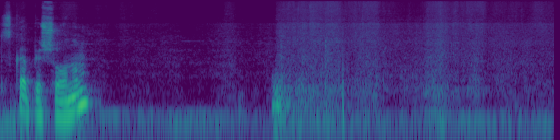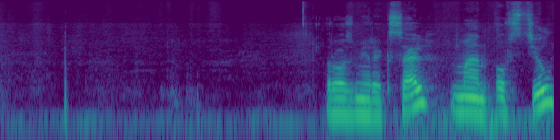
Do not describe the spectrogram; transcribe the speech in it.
З капюшоном. Розмір XL, Man of Steel,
